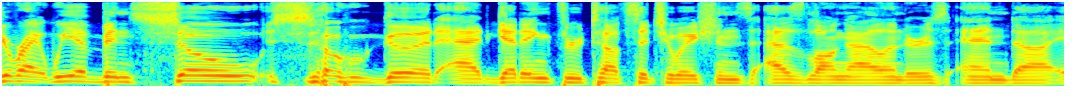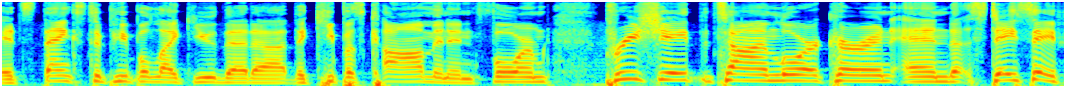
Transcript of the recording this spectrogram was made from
You're right. We have been so, so good at getting through tough situations as Long Islanders. And uh, it's thanks to people like you that, uh, that keep us calm and informed. Appreciate the time, Laura Curran, and stay safe.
